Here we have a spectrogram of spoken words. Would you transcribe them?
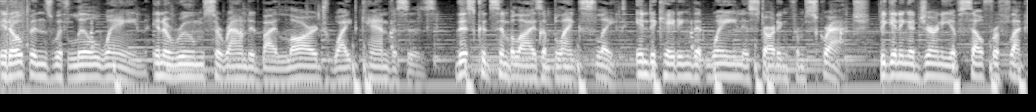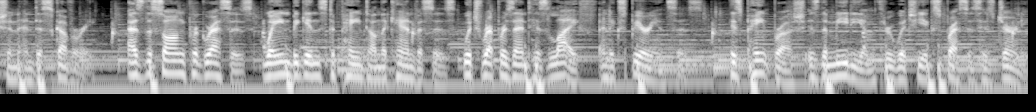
It opens with Lil Wayne in a room surrounded by large white canvases. This could symbolize a blank slate, indicating that Wayne is starting from scratch, beginning a journey of self-reflection and discovery. As the song progresses, Wayne begins to paint on the canvases, which represent his life and experiences. His paintbrush is the medium through which he expresses his journey.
